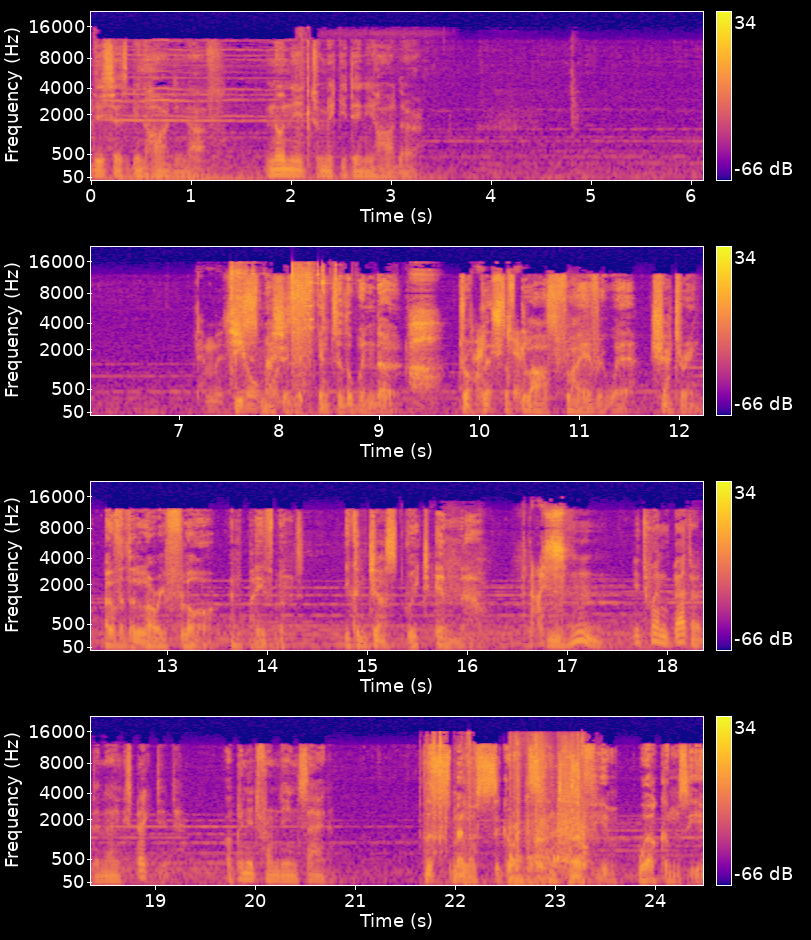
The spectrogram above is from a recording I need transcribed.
This has been hard enough. No need to make it any harder. Then He smashes ones. it into the window. Droplets Thanks, of Kim. glass fly everywhere, shattering over the lorry floor and pavement. You can just reach in now. Nice. Hmm. It went better than I expected. Open it from the inside. The smell of cigarettes and perfume welcomes you.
